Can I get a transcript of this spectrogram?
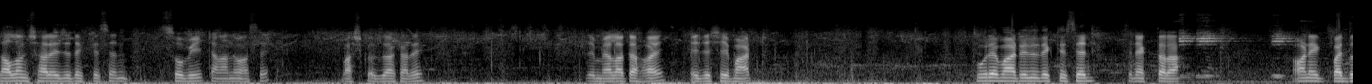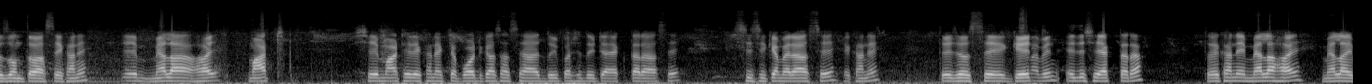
লালন সারে যে দেখতেছেন ছবি টানানো আছে, ভাস্কর্য আকারে। যে মেলাটা হয়, এই যে সেই মাঠ। পুরে মাঠ এই যে দেখতেছেন একতারা। অনেক বাদ্যযন্ত্র আছে এখানে। যে মেলা হয়, মাঠ, সেই মাঠের এখানে একটা বট গাছ আছে, আর দুই পাশে দুইটা একতারা আছে, সিসি ক্যামেরা আছে এখানে। তো এই যে হচ্ছে গেট পাবেন এই যে সেই একতারা। তো এখানে মেলা হয়, মেলায়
